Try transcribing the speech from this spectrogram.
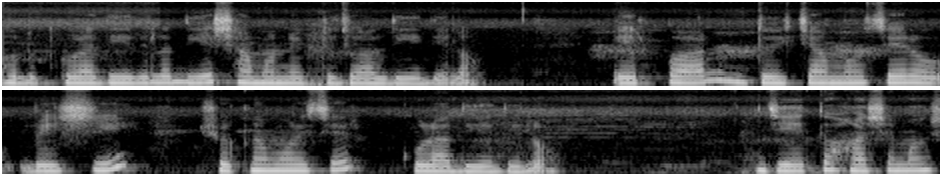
হলুদ গুঁড়া দিয়ে দিল, দিয়ে সামান্য একটু জল দিয়ে দিল। এরপর দুই চামচের বেশি শুকনো মরিচের গুঁড়া দিয়ে দিল। যেহেতু হাঁসের মাংস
